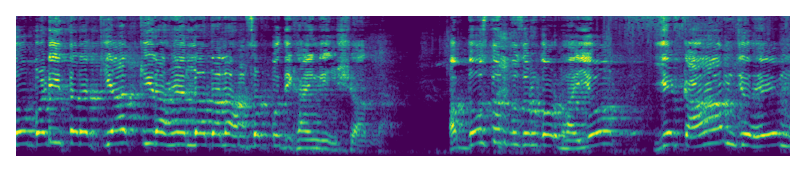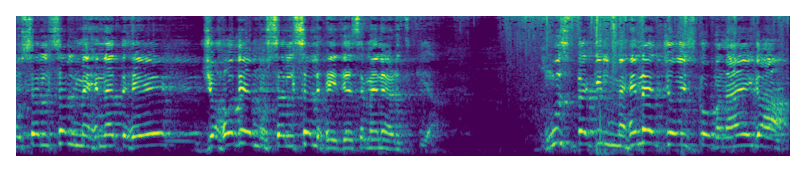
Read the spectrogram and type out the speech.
تو بڑی ترقیات کی راہیں اللہ تعالی ہم سب کو دکھائیں گے انشاءاللہ۔ اب دوستوں بزرگ اور بھائیوں، یہ کام جو ہے مسلسل محنت ہے، جہد مسلسل ہے، جیسے میں نے عرض کیا۔ مستقل محنت جو اس کو بنائے گا،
